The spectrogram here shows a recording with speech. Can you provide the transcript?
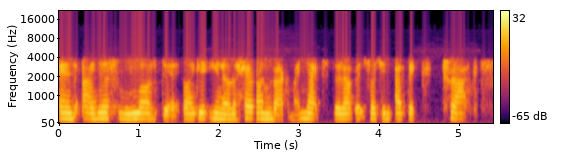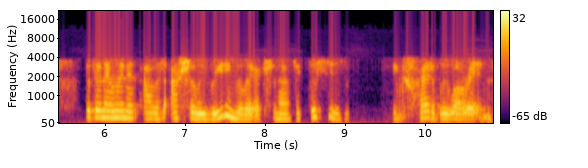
and I just loved it. Like it, you know, the hair on the back of my neck stood up. It's such an epic track. But then I went and I was actually reading the lyrics, and I was like, this is incredibly well written.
